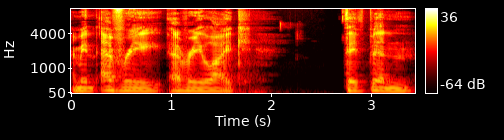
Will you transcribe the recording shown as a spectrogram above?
I mean, every every like they've been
